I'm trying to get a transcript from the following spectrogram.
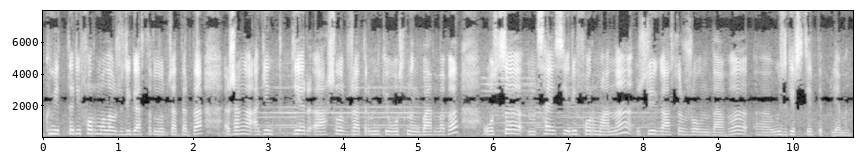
үкіметті реформалау жүзеге асырылып жатыр да жаңа агенттіктер ашылып жатыр. Мінекей осының барлығы осы саяси реформаны жүзеге асыру жолындағы өзгерістер деп білемін.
